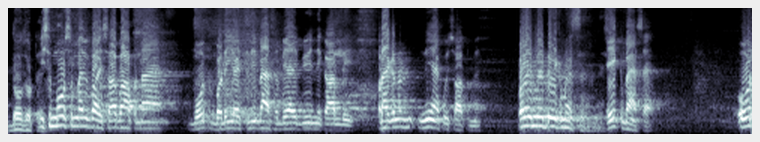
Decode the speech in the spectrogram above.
दो जोटे इस मौसम में भी भाई साहब आपने बहुत बढ़िया इतनी भैंस ब्याई भी निकाल ली। प्रेग्नेंट नहीं है कोई साथ में? प्रेगनेंट एक भैंस है। एक भैंस है। और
